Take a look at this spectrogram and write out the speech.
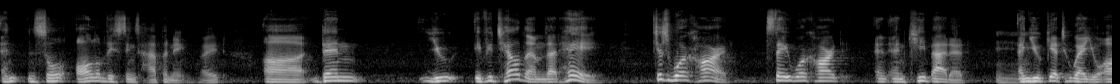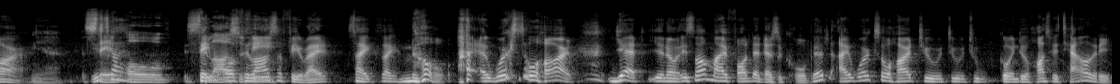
and, and so all of these things happening, right? Uh, then you if you tell them that hey, just work hard, stay work hard, and, and keep at it, and you get to where you are. Yeah. Same guys- old same philosophy. old philosophy, right? It's like, it's like no, I, I work so hard. Yet, you know, it's not my fault that there's a COVID. I work so hard to to to go into hospitality.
